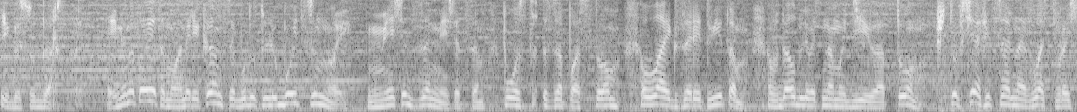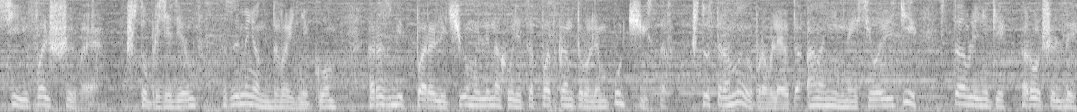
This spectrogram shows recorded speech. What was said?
и государства. Именно поэтому американцы будут любой ценой, месяц за месяцем, пост за постом, лайк за ретвитом, вдалбливать нам идею о том, что вся официальная власть в России фальшивая, что президент заменен двойником, разбит параличом или находится под контролем путчистов, что страной управляют анонимные силовики, ставленники, Ротшильды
